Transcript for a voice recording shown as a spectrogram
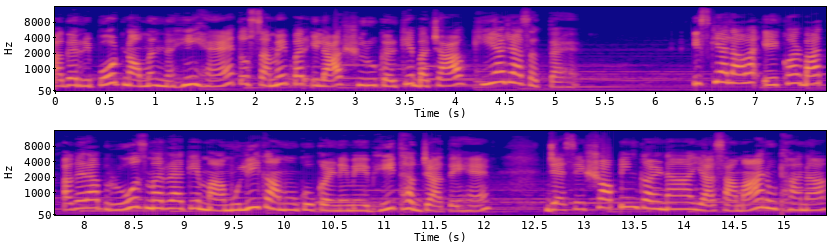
अगर रिपोर्ट नॉर्मल नहीं है तो समय पर इलाज शुरू करके बचाव किया जा सकता है। इसके अलावा एक और बात, अगर आप रोज़मर्रा के मामूली कामों को करने में भी थक जाते हैं, जैसे शॉपिंग करना या सामान उठाना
